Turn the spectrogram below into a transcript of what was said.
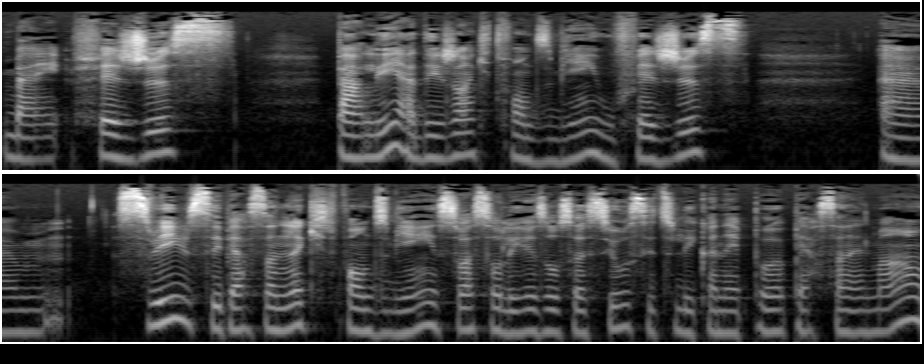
Ben, fais juste parler à des gens qui te font du bien ou fais juste euh, suivre ces personnes-là qui te font du bien, soit sur les réseaux sociaux si tu les connais pas personnellement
